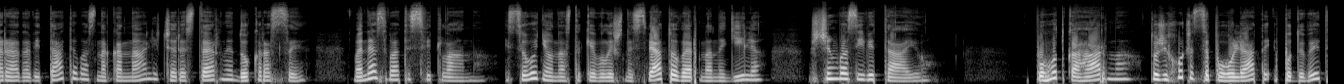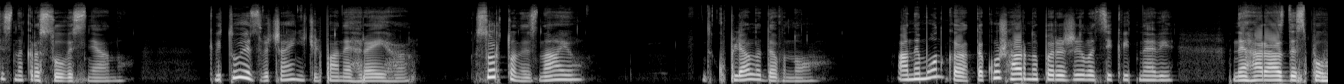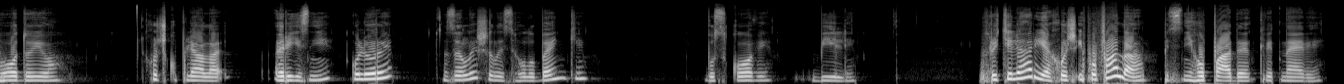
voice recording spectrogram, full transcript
Рада вітати вас на каналі Через терни до краси. Мене звати Світлана, і сьогодні у нас таке величне свято, вербна неділя, з чим вас і вітаю. Погодка гарна, тож і хочеться погуляти і подивитись на красу весняну. Квітують звичайні тюльпани Грейга. Сорту не знаю, купляла давно. А Немонка також гарно пережила ці квітневі негаразди з погодою. Хоч купляла різні кольори, залишились голубенькі, бускові, білі. Фритілярія, хоч і попала під снігопади квітневі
